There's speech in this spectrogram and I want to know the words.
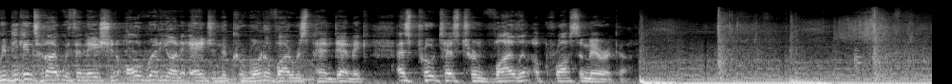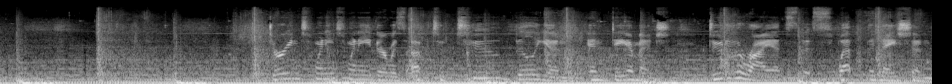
We begin tonight with a nation already on edge in the coronavirus pandemic as protests turn violent across America. During 2020, there was up to 2 billion in damage due to the riots that swept the nation.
